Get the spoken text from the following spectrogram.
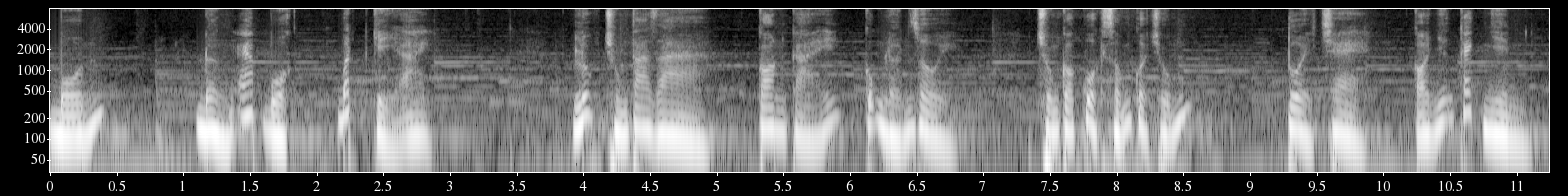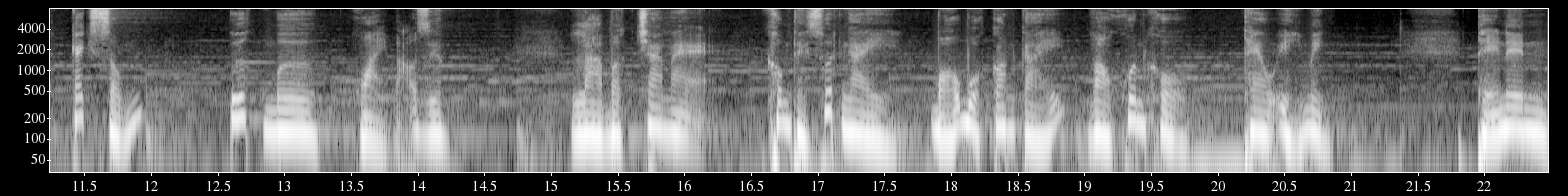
4. Đừng ép buộc bất kỳ ai. Lúc chúng ta già, con cái cũng lớn rồi. Chúng có cuộc sống của chúng. Tuổi trẻ có những cách nhìn, cách sống, ước mơ, hoài bão riêng. Là bậc cha mẹ không thể suốt ngày bó buộc con cái vào khuôn khổ theo ý mình. Thế nên,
